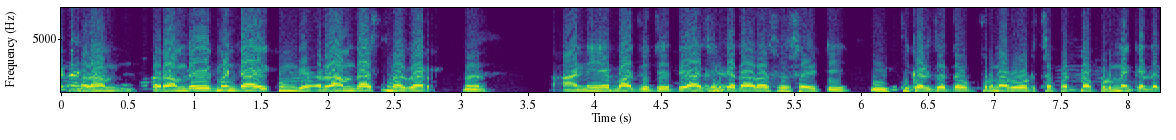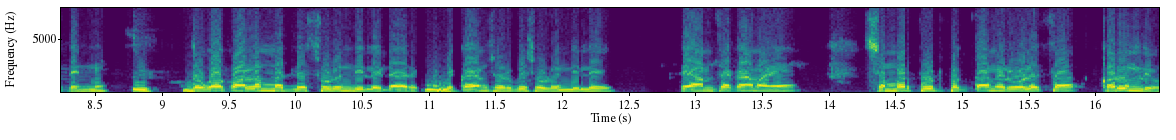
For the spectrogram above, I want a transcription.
राम रामदास एक मिनिट ऐकून घ्या. रामदास नगर. हं. आणि बाजूचे ते अजिंक्यदारा सोसायटी तिकडचा तो पूर्ण रोडचा पट्टा पूर्ण केला त्यांनी. दोघा कॉलम मधले सोडून दिले डायरेक्ट म्हणजे कायमस्वरूपी सोडून दिले. ते आमचं काम आहे शंभर फूट फक्त आम्ही रोडचा करून देऊ.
